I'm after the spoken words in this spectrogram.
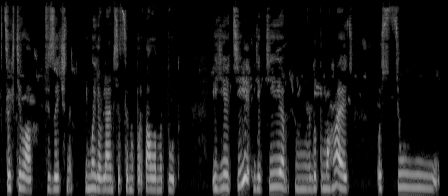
в цих тілах фізичних, і ми являємося цими порталами тут. І є ті, які допомагають ось цю,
